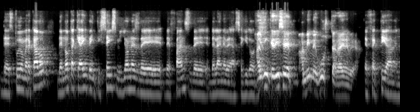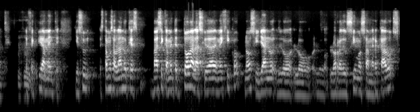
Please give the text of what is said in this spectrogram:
de estudio mercado denota que hay 26 millones de, fans de, la NBA, seguidores. Alguien que dice, a mí me gusta la NBA. Efectivamente, efectivamente. Y eso estamos hablando que es básicamente toda la Ciudad de México, ¿no? Si ya lo, lo, reducimos a mercados,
